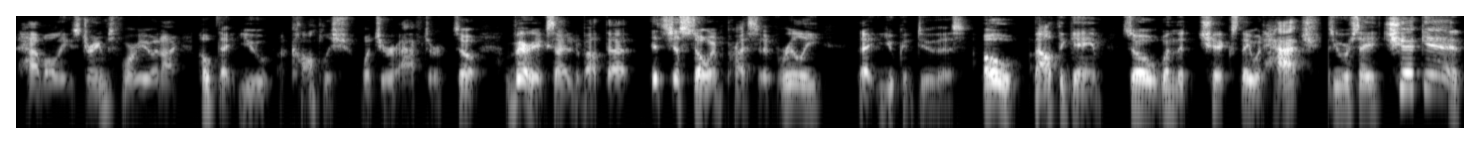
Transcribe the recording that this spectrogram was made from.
have all these dreams for you and I hope that you accomplish what you're after. So, very excited about that. It's just so impressive, really, that you could do this. Oh, about the game. So when the chicks they would hatch, you were saying chicken,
